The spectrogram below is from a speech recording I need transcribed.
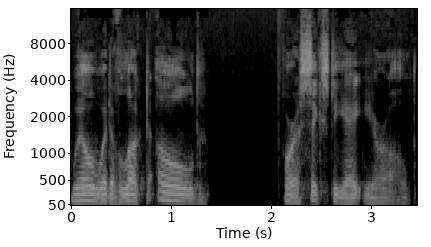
Will would have looked old for a 68 year old,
